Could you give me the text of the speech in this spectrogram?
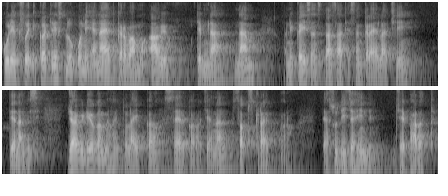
કુલ એકસો એકત્રીસ લોકોને એનાયત કરવામાં આવ્યો. તેમના નામ અને કઈ સંસ્થા સાથે સંકળાયેલા છે તેના વિશે. જો આ વીડિયો ગમ્યો હોય તો લાઈક કરો, શેર કરો, ચેનલ સબસ્ક્રાઈબ કરો. ત્યાં સુધી જય હિન્દ, જય ભારત.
